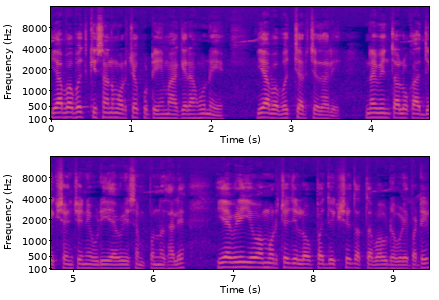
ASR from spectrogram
याबाबत किसान मोर्चा कुठेही मागे राहू नये याबाबत चर्चा झाली. नवीन तालुका अध्यक्षांची निवडी यावेळी संपन्न झाल्या यावेळी युवा मोर्चा जिल्हा उपाध्यक्ष दत्ताभाऊ ढवळे पाटील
